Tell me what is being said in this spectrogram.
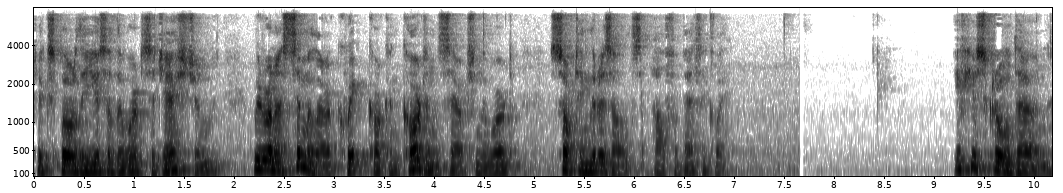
To explore the use of the word suggestion, we run a similar KWIC or concordance search in the word, sorting the results alphabetically. If you scroll down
